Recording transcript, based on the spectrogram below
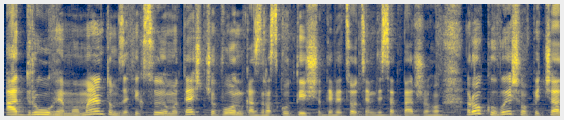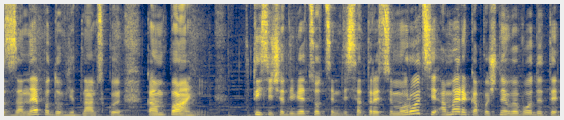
А другим моментом зафіксуємо те, що Вонка зразку 1971 року вийшов під час занепаду в'єтнамської кампанії. В 1973 році Америка почне виводити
